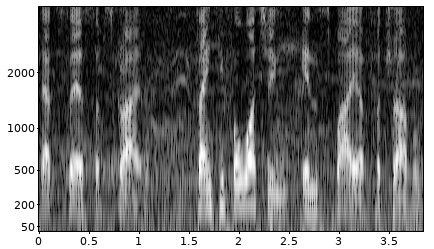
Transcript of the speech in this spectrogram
that says subscribe. Thank you for watching Inspire for Travel.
